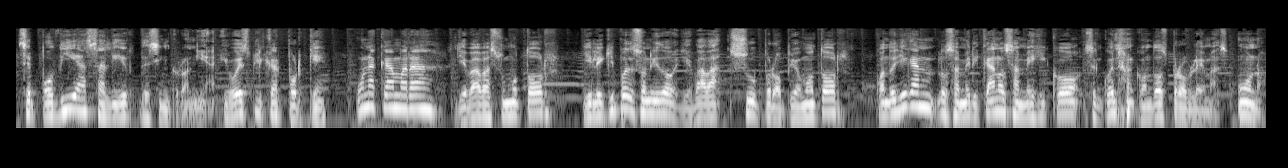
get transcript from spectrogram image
se podía salir de sincronía. Y voy a explicar por qué. Una cámara llevaba su motor y el equipo de sonido llevaba su propio motor. Cuando llegan los americanos a México se encuentran con dos problemas. Uno,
